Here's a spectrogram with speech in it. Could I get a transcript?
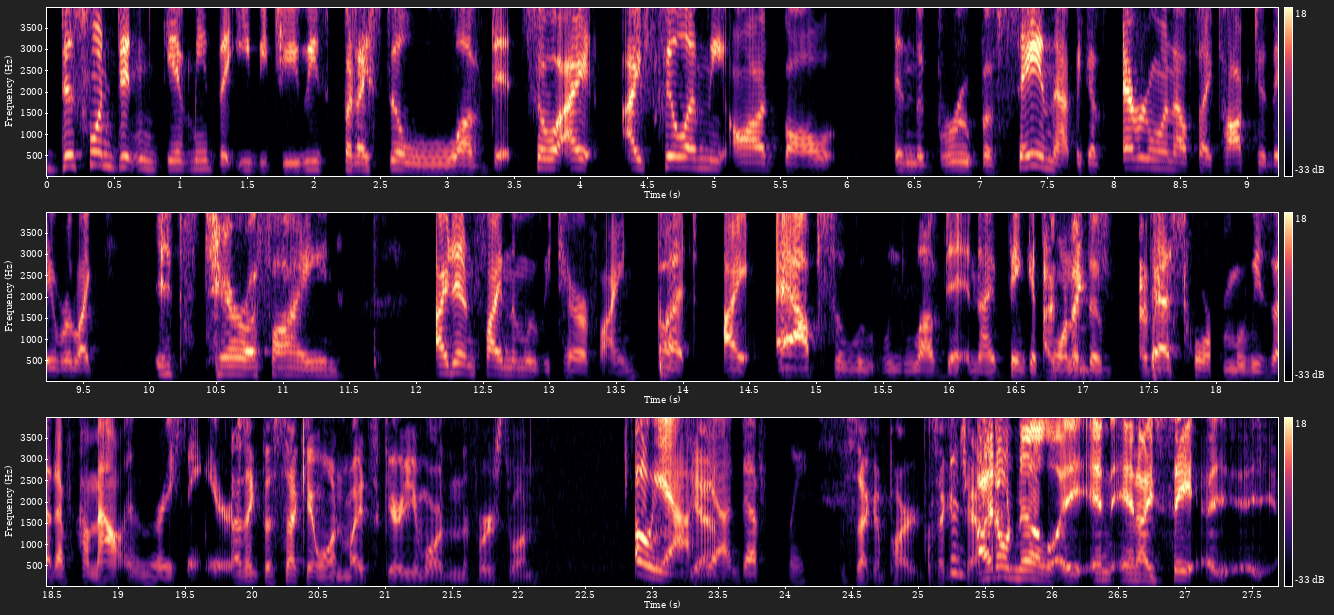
This one didn't give me the EBGBs, but I still loved it. So I I feel I'm the oddball in the group of saying that because everyone else I talked to they were like it's terrifying. I didn't find the movie terrifying, but I absolutely loved it, and I think it's I one think- of I the think- best horror movies that have come out in recent years. I think the second one might scare you more than the first one. Oh yeah, Yeah. yeah, definitely. The second part, second chapter. I don't know, and and I say uh,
